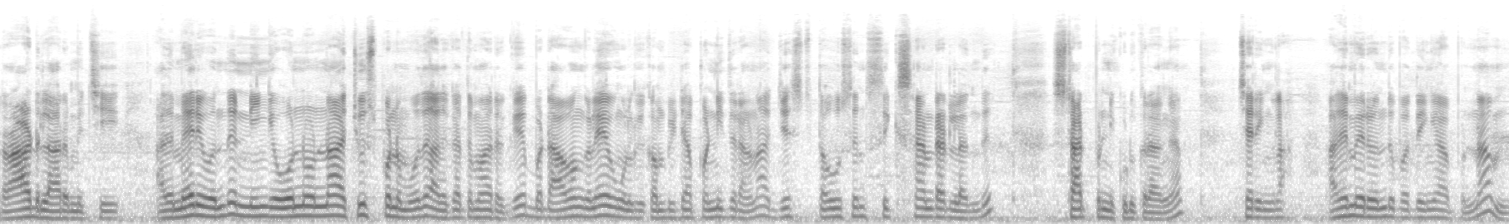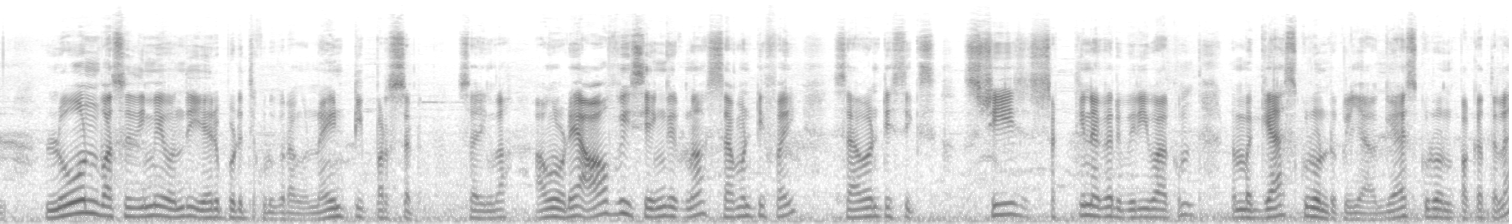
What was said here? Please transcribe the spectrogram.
ராடில் ஆரம்பித்து அதுமாரி வந்து நீங்கள் ஒன்று ஒன்றா சூஸ் பண்ணும்போது அதுக்கேற்ற மாதிரி இருக்குது பட் அவங்களே உங்களுக்கு கம்ப்ளீட்டாக பண்ணி தராங்கன்னா ஜஸ்ட் தௌசண்ட் சிக்ஸ் ஹண்ட்ரட்லேருந்து ஸ்டார்ட் பண்ணி கொடுக்குறாங்க. சரிங்களா? அதேமாரி வந்து பார்த்தீங்க அப்படின்னா லோன் வசதியுமே வந்து ஏற்படுத்தி கொடுக்குறாங்க. 90% பர்சன்ட் சரிங்களா? அவங்களுடைய ஆஃபீஸ் எங்கே இருக்குன்னா seventy five seventy six Sri Sakthi Nagar விரிவாக்கம். நம்ம கேஸ் குடோன் இருக்கு இல்லையா? கேஸ் குடோன் பக்கத்தில்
